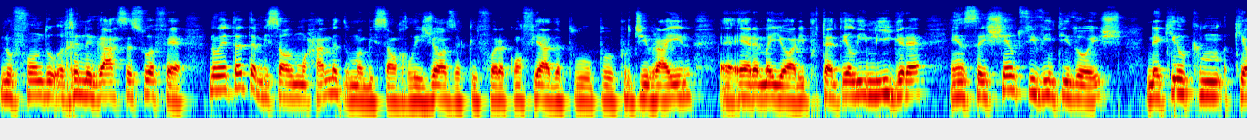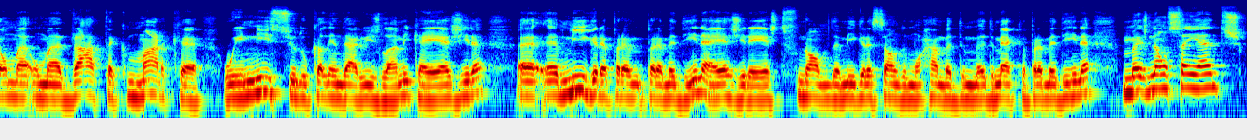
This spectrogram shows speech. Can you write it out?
no fundo, renegasse a sua fé. No entanto, a missão de Muhammad, uma missão religiosa que lhe fora confiada por, por, Jibrail, era maior. E, portanto, ele emigra em 622 naquilo que, que é uma, uma data que marca o início do calendário islâmico, a Égira, uh, migra para, para Medina. A Égira é este fenómeno da migração de Muhammad de, de Meca para Medina, mas não sem antes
